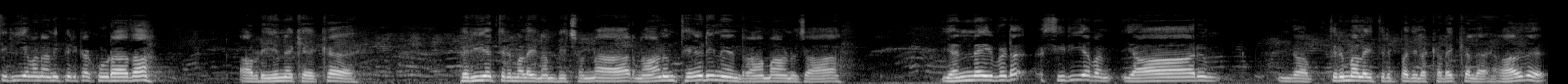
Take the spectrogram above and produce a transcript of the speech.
சிறியவன் அனுப்பியிருக்க கூடாதா? அப்படின்னு கேட்க பெரிய திருமலை நம்பி சொன்னார் நானும் தேடினேன் ராமானுஜா. என்னை விட சிறியவன் யாரும் இந்த திருமலை திருப்பதியில் கிடைக்கல. அதாவது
